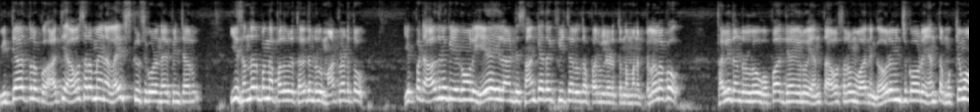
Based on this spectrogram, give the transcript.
విద్యార్థులకు అతి అవసరమైన లైఫ్ స్కిల్స్ కూడా నేర్పించారు. ఈ సందర్భంగా పలువురు తల్లిదండ్రులు మాట్లాడుతూ ఇప్పటి ఆధునిక యుగంలో ఏఐ లాంటి సాంకేతిక ఫీచర్లతో పరుగులెడుతున్న మన పిల్లలకు తల్లిదండ్రులు ఉపాధ్యాయులు ఎంత అవసరం వారిని గౌరవించుకోవడం ఎంత ముఖ్యమో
